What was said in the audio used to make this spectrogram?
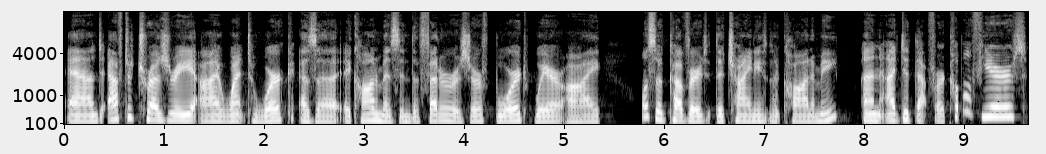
And after Treasury, I went to work as an economist in the Federal Reserve Board, where I also covered the Chinese economy. And I did that for a couple of years.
